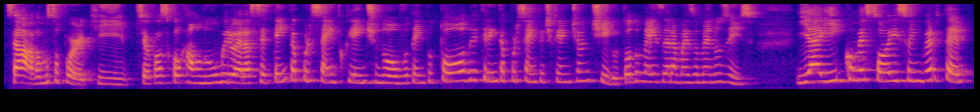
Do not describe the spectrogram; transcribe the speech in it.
Sei lá, vamos supor que se eu fosse colocar um número, era 70% cliente novo o tempo todo e 30% de cliente antigo. Todo mês era mais ou menos isso. E aí começou isso a inverter.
